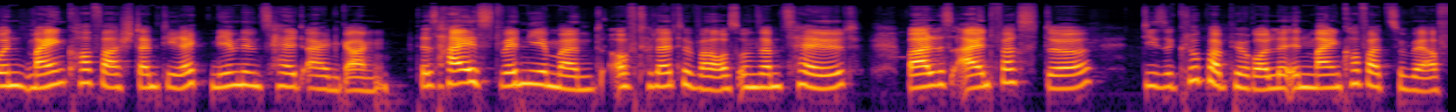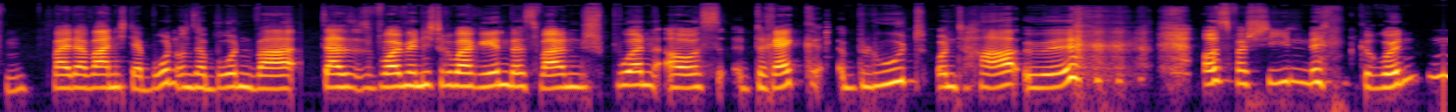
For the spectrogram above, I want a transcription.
Und mein Koffer stand direkt neben dem Zelteingang. Das heißt, wenn jemand auf Toilette war aus unserem Zelt, war das einfachste, diese Klopapierrolle in meinen Koffer zu werfen. Weil da war nicht der Boden, unser Boden war, da wollen wir nicht drüber reden, das waren Spuren aus Dreck, Blut und Haaröl aus verschiedenen Gründen.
